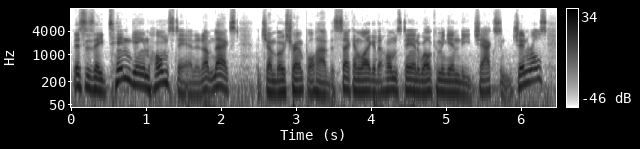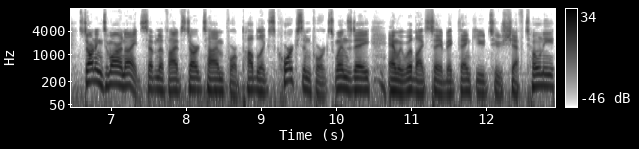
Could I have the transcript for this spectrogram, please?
this is a 10 game homestand. And up next, the Jumbo Shrimp will have the second leg of the homestand welcoming in the Jackson Generals starting tomorrow night, 7 to 5 start time for Publix Corks and Forks Wednesday. And we would like to say a big thank you to Chef Tony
